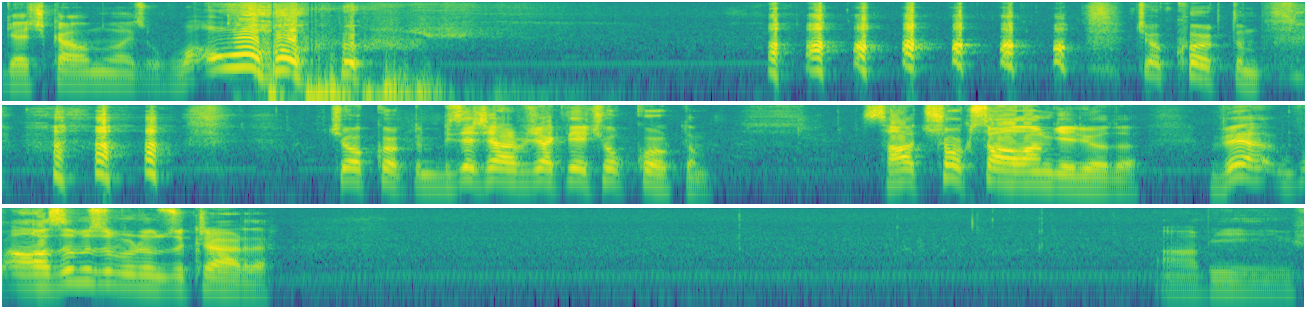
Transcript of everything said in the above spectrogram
Geç kalmayız. Wow! çok korktum. çok korktum. Bize çarpacak diye çok korktum. Sa çok sağlam geliyordu. Ve ağzımızı burnumuzu kırardı. Abi. üf.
